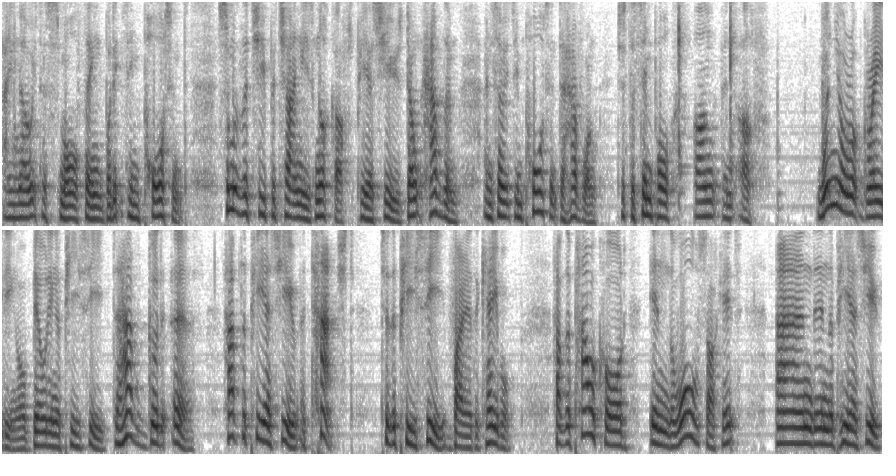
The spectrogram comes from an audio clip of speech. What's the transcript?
I know it's a small thing, but it's important. Some of the cheaper Chinese knockoffs, PSUs, don't have them, and so it's important to have one. Just a simple on and off. When you're upgrading or building a PC, to have good earth, have the PSU attached to the PC via the cable. Have the power cord in the wall socket and in the PSU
